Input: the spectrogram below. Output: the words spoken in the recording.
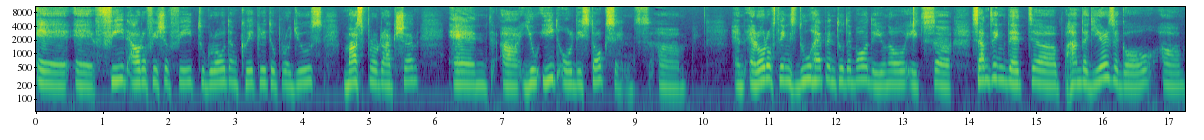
a, feed, artificial feed to grow them quickly to produce mass production, and uh, you eat all these toxins. Um, and a lot of things do happen to the body you know it's uh, something that uh, 100 years ago um,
